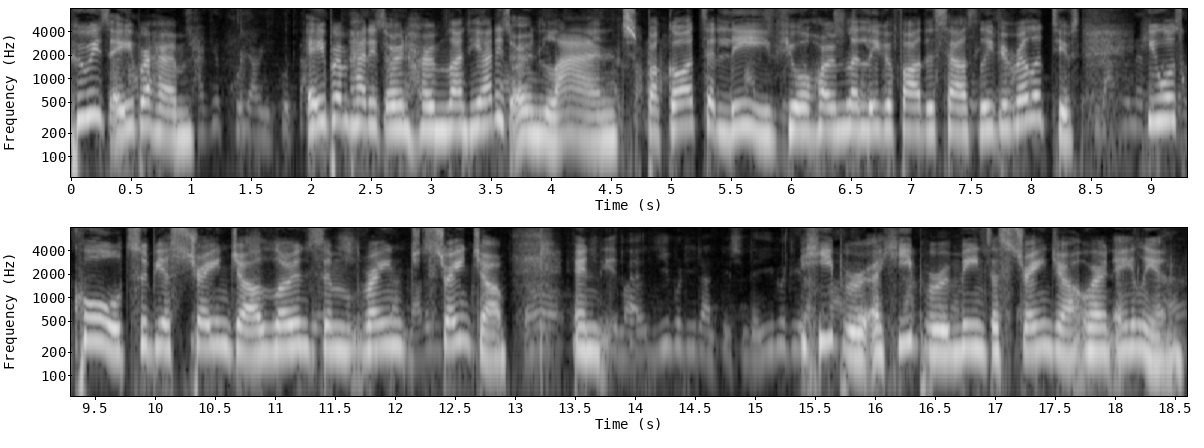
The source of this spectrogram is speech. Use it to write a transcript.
Who is Abraham? Abraham had his own homeland, he had his own land. But God said, Leave your homeland, leave your father's house, leave your relatives. He was called to be a stranger, a lonesome stranger. And Hebrew, a Hebrew means a stranger or an alien.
